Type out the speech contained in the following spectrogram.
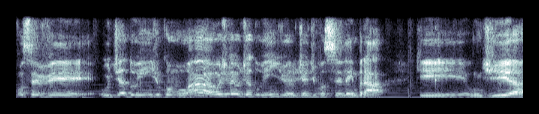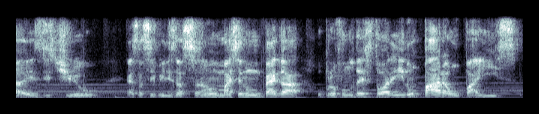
você vê o dia do índio como ah, hoje é o dia do índio, é o dia de você lembrar que um dia existiu essa civilização, mas você não pega o profundo da história e não para o país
